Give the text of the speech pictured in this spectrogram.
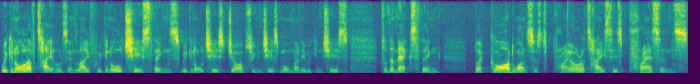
We can all have titles in life. We can all chase things. We can all chase jobs. We can chase more money. We can chase for the next thing. But God wants us to prioritize his presence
